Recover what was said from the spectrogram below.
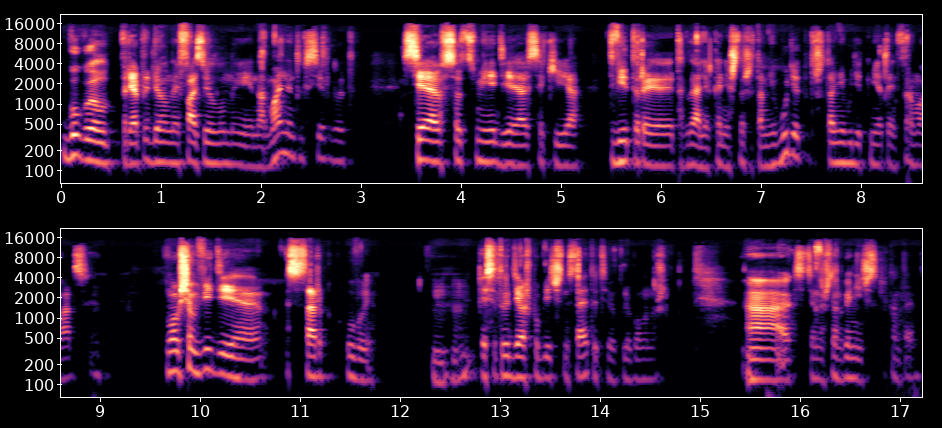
Google при определенной фазе Луны нормально индексирует. Все соцмедиа, всякие твиттеры и так далее, конечно же, там не будет, потому что там не будет метаинформации. Ну, В общем, в виде SSR, увы. Мгм. Если ты делаешь публичный сайт, то тебе по-любому нужно. А, тебе нужен органический контент.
